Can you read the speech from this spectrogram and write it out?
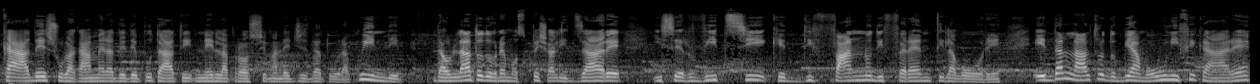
cade sulla Camera dei Deputati nella prossima legislatura. Quindi da un lato dovremo specializzare i servizi che fanno differenti lavori e dall'altro dobbiamo unificare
